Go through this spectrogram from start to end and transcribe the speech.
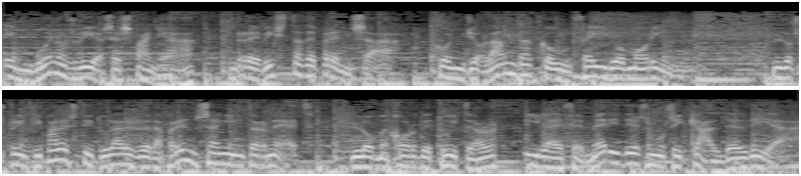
en Buenos Días España, revista de prensa, con Yolanda Couceiro Morín. Los principales titulares de la prensa en Internet, lo mejor de Twitter y la efemérides musical del día.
